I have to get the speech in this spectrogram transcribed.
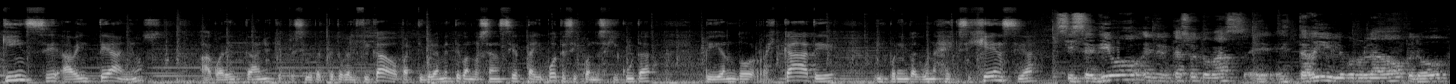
15 a 20 años a 40 años que es presidio perpetuo calificado, particularmente cuando sean ciertas hipótesis, cuando se ejecuta pidiendo rescate, imponiendo algunas exigencias. Si se dio en el caso de Tomás, eh, es terrible por un lado, pero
